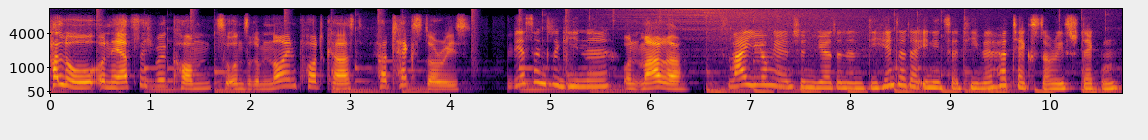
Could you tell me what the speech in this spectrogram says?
Hallo und herzlich willkommen zu unserem neuen Podcast Her Tech Stories. Wir sind Regine und Mara, zwei junge Ingenieurinnen, die hinter der Initiative Her Tech Stories stecken.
